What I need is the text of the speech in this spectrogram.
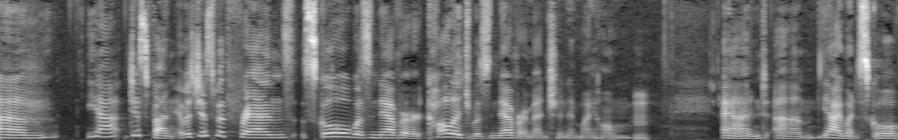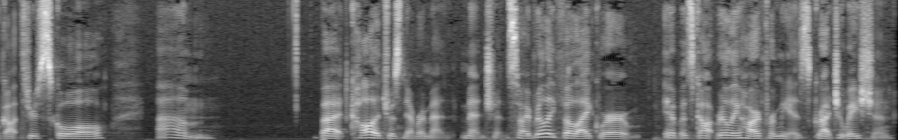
Um, yeah, just fun. It was just with friends. School was never, college was never mentioned in my home. And um, yeah, I went to school, got through school, um, but college was never men- mentioned. So I really feel like where it was got really hard for me is graduation.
